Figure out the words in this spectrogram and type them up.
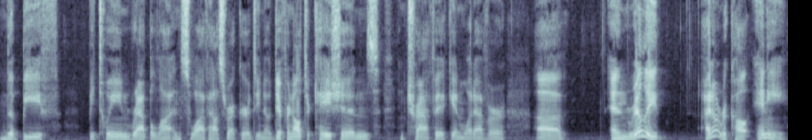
the beef between Rap a Lot and Suave House Records, you know, different altercations and traffic and whatever. Uh, and really, I don't recall any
